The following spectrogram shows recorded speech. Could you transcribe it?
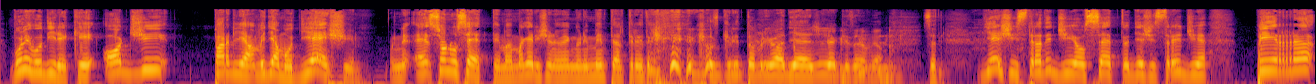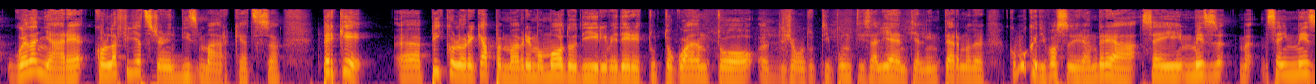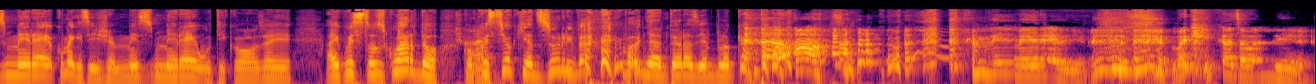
volevo dire che oggi parliamo, vediamo 10... Eh, sono 7, ma magari ce ne vengono in mente altre 3 che ho scritto prima 10, anche se abbiamo 10 strategie o 7 o 10 strategie per guadagnare con l'affiliazione di Smarkets. Perché Uh, piccolo recap, ma avremo modo di rivedere tutto quanto, uh, diciamo, tutti i punti salienti all'interno del. Comunque ti posso dire, Andrea, sei, mes... sei mesmere... Com'è che si dice? Mesmereutico. Sei... Hai questo sguardo cioè... con questi occhi azzurri. ma niente, ora si è bloccato. mesmereutico. ma che cosa vuol dire?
